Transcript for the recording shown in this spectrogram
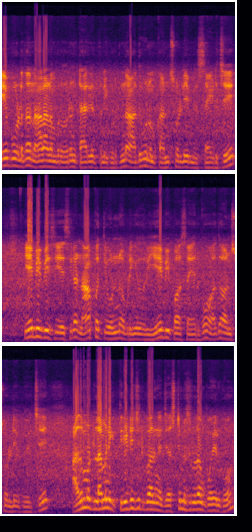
ஏ போர்டில் தான் நாலாம் நம்பர் வரும் டார்கெட் பண்ணி கொடுத்துருந்தோம் அதுவும் நமக்கு அன்சோல்டே மிஸ் ஆகிடுச்சு ஏபிபிசிஎஸ்சியில் நாற்பத்தி ஒன்று அப்படிங்கிற ஒரு ஏபி பாஸ் ஆகிருக்கும் அதுவும் அன்சோல்டே போயிடுச்சு. அது மட்டும் இல்லாமல் இன்றைக்கி த்ரீ டிஜிட் பாருங்கள் ஜஸ்ட் மிஸ்ஸில் தான் போயிருக்கும்.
